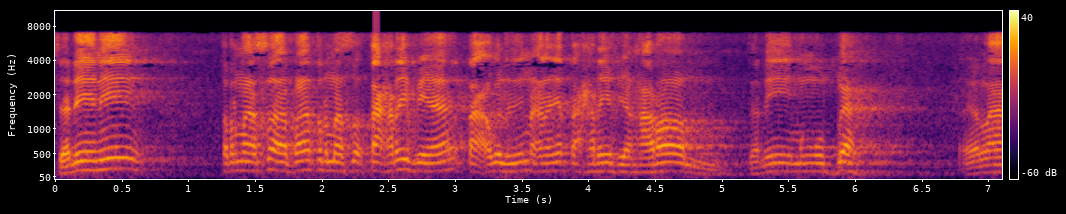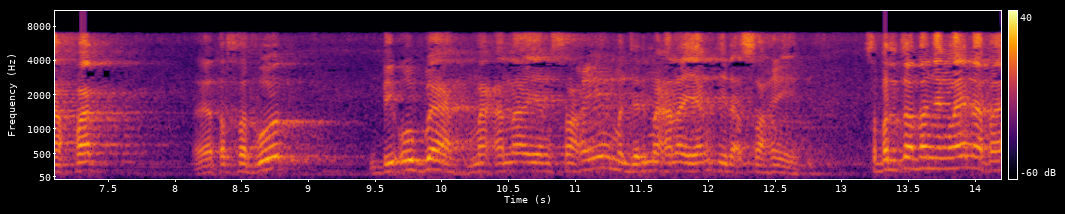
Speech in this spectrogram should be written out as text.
Jadi ini termasuk apa? Termasuk tahrif ya. Ta'wil ini maknanya tahrif yang haram. Jadi mengubah eh, lafaz eh, tersebut diubah makna yang sahih menjadi makna yang tidak sahih. Seperti contoh yang lain apa?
